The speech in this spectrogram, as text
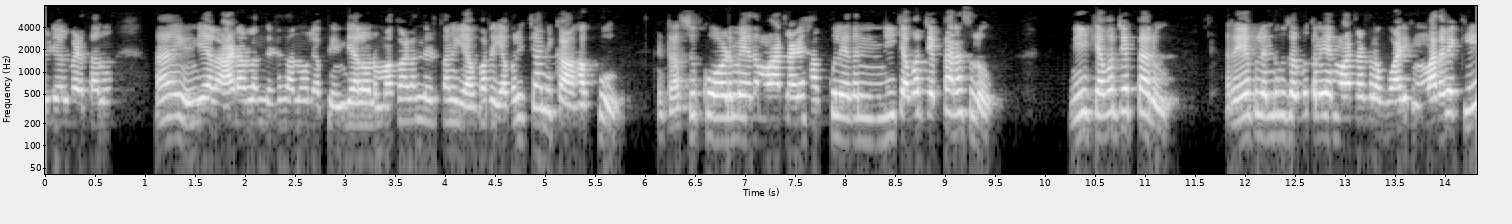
వీడియోలు పెడతాను. ఆ ఇండియాలో ఆడవాళ్ళని తిడతాను లేకపోతే ఇండియాలో ఉన్న మగాళ్ళని తిడతాను. ఎవరు ఎవరిచ్చా నీకు ఆ హక్కు? డ్రెస్ కోడ్ మీద మాట్లాడే హక్కు లేదని నీకెవరు చెప్పారు అసలు? నీకెవరు చెప్పారు? రేపులు ఎందుకు జరుగుతున్నాయి అని మాట్లాడుతున్నావు వాడికి మదవెక్కి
